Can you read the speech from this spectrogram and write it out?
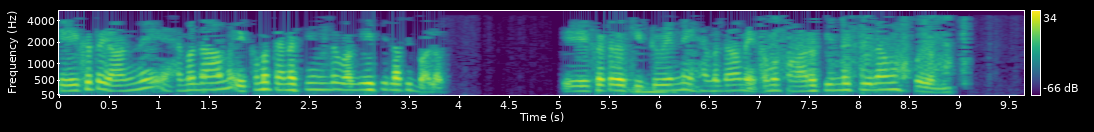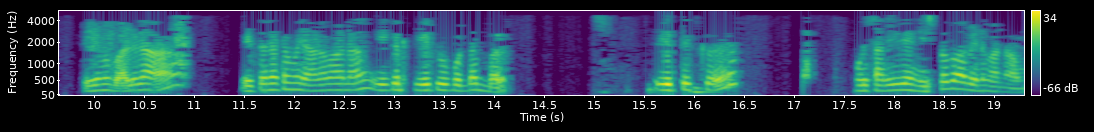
ඒකට යන්නේ හැමදාම එකම තැනකින්ද වගේ කියලා අපි බලමු. ඒකට කිට්ටු වෙන්නේ හැමදාම එකම පාරකින්ද කියලාම හොයමු. එහෙම බලලා එතනටම යනවා නම් ඒකට හේතුව පොඩ්ඩක් බලමු. ඒත් එක්ක ওই ශරීරයේ නිෂ්පභා වෙනවා නම්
